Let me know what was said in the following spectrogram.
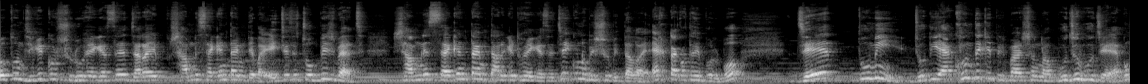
নতুন জিকে কোর্স শুরু হয়ে গেছে, যারা সামনে সেকেন্ড টাইম দেবা এইচএসএ চব্বিশ ব্যাচ সামনে সেকেন্ড টাইম টার্গেট হয়ে গেছে যে কোনো বিশ্ববিদ্যালয়, একটা কথাই বলব, যে তুমি যদি এখন থেকে প্রিপারেশন নাও বুঝে বুঝে, এবং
